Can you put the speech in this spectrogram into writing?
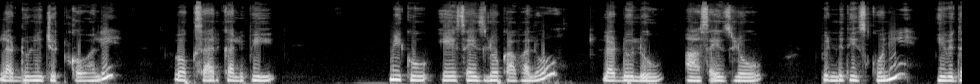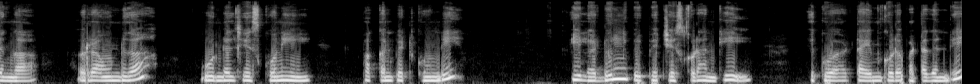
లడ్డూల్ని చుట్టుకోవాలి. ఒకసారి కలిపి మీకు ఏ సైజులో కావాలో లడ్డూలు ఆ సైజులో పిండి తీసుకొని ఈ విధంగా రౌండ్గా ఉండలు చేసుకొని పక్కన పెట్టుకోండి. ఈ లడ్డూల్ని ప్రిపేర్ చేసుకోవడానికి ఎక్కువ టైం కూడా పట్టదండి.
